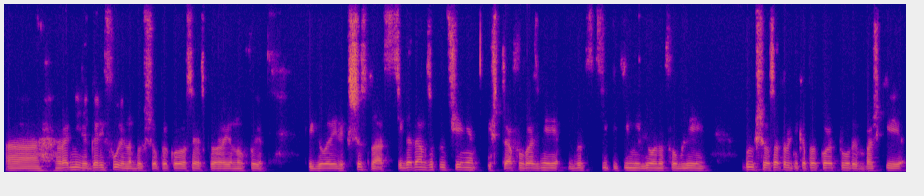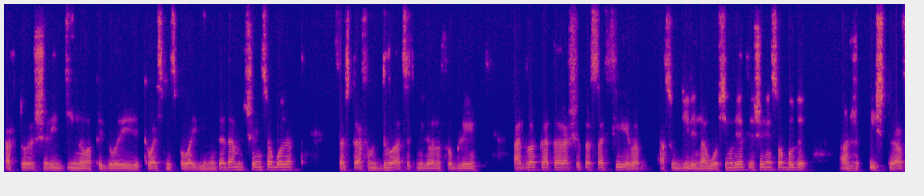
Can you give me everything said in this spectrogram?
А, Рамиля Гарифулина, бывшего прокурора Советского района Уфы, приговорили к 16 годам заключения и штрафу в размере 25 миллионов рублей. Бывшего сотрудника прокуратуры Башкирии Артура Шерединова приговорили к 8,5 годам лишения свободы со штрафом 20 миллионов рублей. Адвоката Рашита Софеева осудили на 8 лет лишения свободы и штраф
